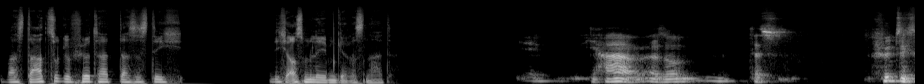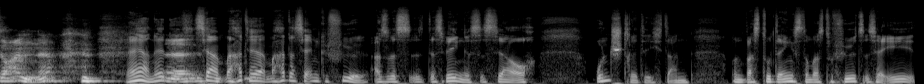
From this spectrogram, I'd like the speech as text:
was dazu geführt hat, dass es dich nicht aus dem Leben gerissen hat. Ja, also das fühlt sich so an, ne? Naja, ne, das Äh, ist ja, man hat ja, man hat das ja im Gefühl. Also das, deswegen ist es ja auch unstrittig dann. Und was du denkst und was du fühlst, ist ja eh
